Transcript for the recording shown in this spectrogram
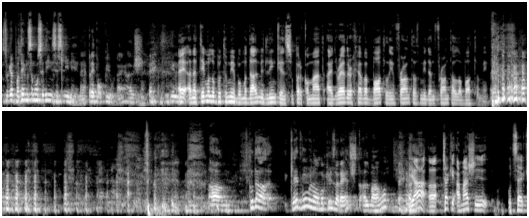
Zato, ker potem samo sedi in se slini, ne? prej pa upil. In... Ej, na temo lobotomije bomo dali med linke in super komat. I'd rather have a bottle in front of me than frontal lobotomy. um, tako da, kje dvomimo, kaj za reči, ali imamo? ja, uh, čakaj, a imaš. Odsek,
